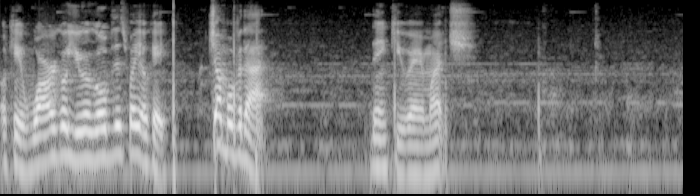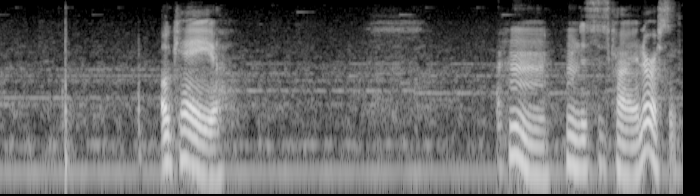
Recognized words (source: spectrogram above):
Okay, Wargo, you're gonna go over this way? Okay, jump over that. Thank you very much. Okay. Hmm. Hmm. This is kind of interesting.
